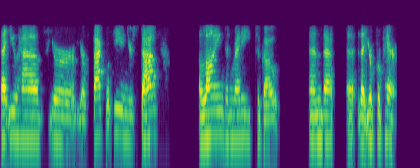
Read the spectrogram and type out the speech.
that you have your your faculty and your staff aligned and ready to go, and that uh, that you're prepared.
